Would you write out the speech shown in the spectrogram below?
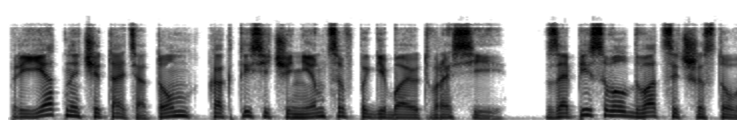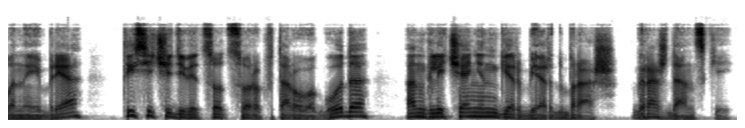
Приятно читать о том, как тысячи немцев погибают в России, записывал 26 ноября 1942 года англичанин Герберт Браш, гражданский.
